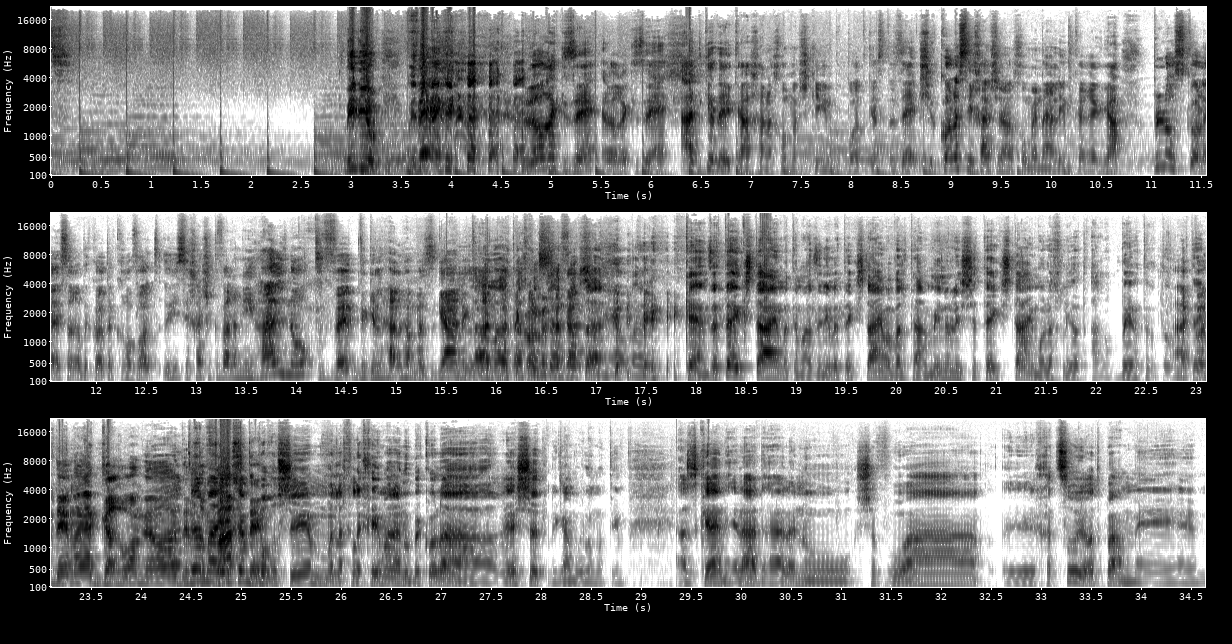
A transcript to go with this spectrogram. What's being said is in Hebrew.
בדיוק. בדיוק. לא רק זה, לא רק זה, עד כדי כך אנחנו משקיעים בפודקאסט הזה, שכל השיחה שאנחנו מנהלים כרגע, פלוס כל העשר הדקות הקרובות, זו שיחה שכבר ניהלנו, ובגלל המזגן למה הקלטנו את אתה הכל חושף מחדש. אותנו אבל? כן, זה טייק 2, אתם מאזינים לטייק 2, אבל תאמינו לי שטייק 2 הולך להיות הרבה יותר טוב מטייק 1. הקודם היה גרוע מאוד, אתם הייתם. פורשים, מלכלכים עלינו בכל הרשת, לגמרי לא מתאים. אז כן, אלעד, היה לנו שבוע אה, חצוי עוד פעם. אה,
